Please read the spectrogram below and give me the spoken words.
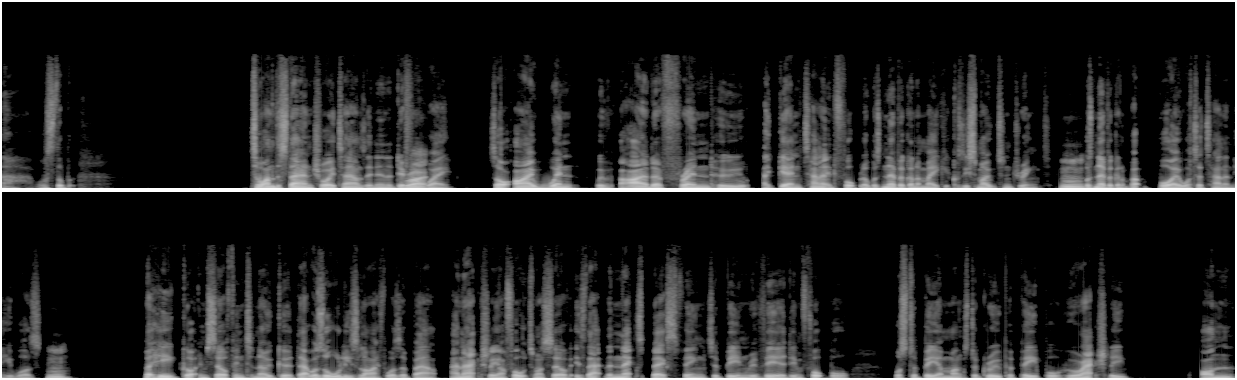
ah, what's the to understand Troy Townsend in a different Right. way. So I went with I had a friend who again talented footballer was never going to make it because he smoked and drinked Mm. was never going to but boy what a talent he was Mm. But he got himself into no good that was all his life was about and actually I thought to myself is that the next best thing to being revered in football was to be amongst a group of people who are actually on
